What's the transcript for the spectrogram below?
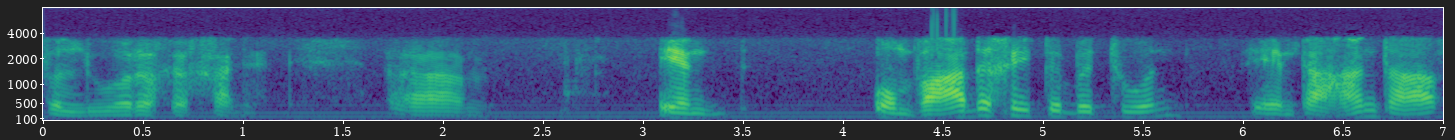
verlore gegaan het. Ehm um, en om waardigheid te betoon en te handhaaf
